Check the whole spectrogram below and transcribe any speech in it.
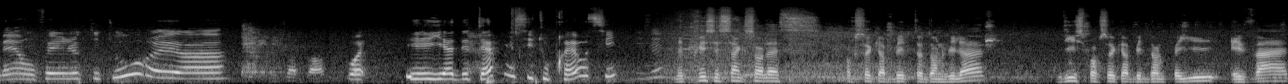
Mais on fait le petit tour et, euh, et il y a des termes ici tout près aussi. Les prix, c'est 5 soles pour ceux qui habitent dans le village, 10 pour ceux qui habitent dans le pays et 20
